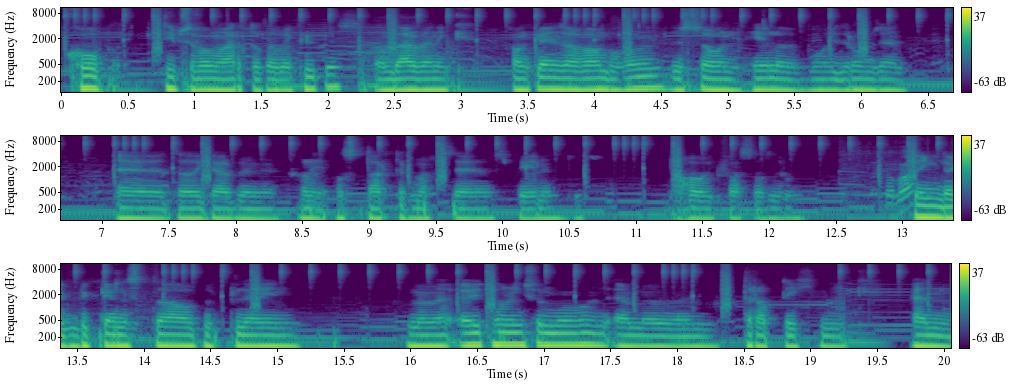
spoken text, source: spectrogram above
Ik hoop het diepste van mijn hart dat dat bij club is, want daar ben ik van kleins af aan begonnen. Dus het zou een hele mooie droom zijn uh, dat ik daar ben, allee, als starter mag uh, spelen. Dus dat hou ik vast als droom. Ik denk dat ik bekend sta op het plein met mijn uithoudingsvermogen en met mijn traptechniek. En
